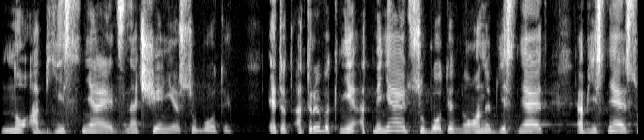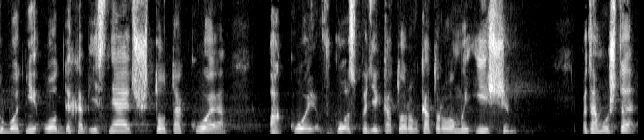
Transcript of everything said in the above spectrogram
но объясняет значение субботы – этот отрывок не отменяет субботы, но он объясняет, объясняет субботний отдых, объясняет, что такое покой в Господе, которого, которого мы ищем. Потому что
